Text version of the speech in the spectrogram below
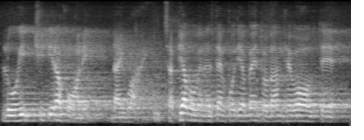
lui ci tira fuori dai guai. Sappiamo che nel tempo di avvento tante volte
